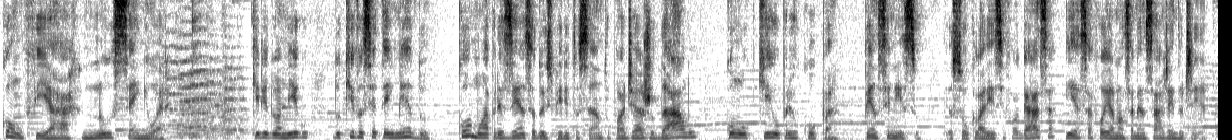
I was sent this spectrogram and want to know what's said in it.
confiar no Senhor. Querido amigo, do que você tem medo? Como a presença do Espírito Santo pode ajudá-lo com o que o preocupa? Pense nisso. Eu sou Clarice Fogaça e essa foi a nossa mensagem do dia.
